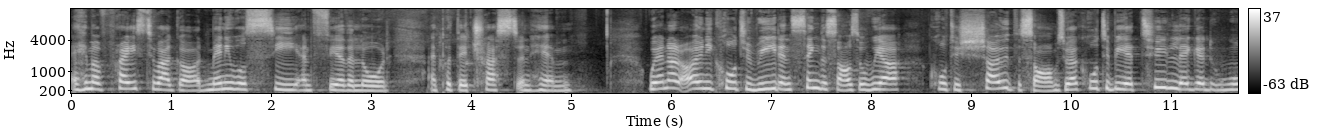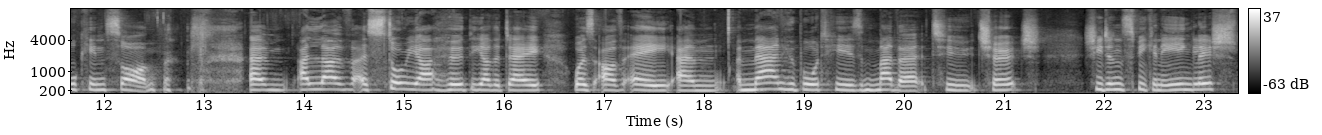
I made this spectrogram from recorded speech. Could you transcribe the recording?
a hymn of praise to our God. Many will see and fear the Lord and put their trust in Him. We're not only called to read and sing the Psalms, but we are called to show the Psalms. We are called to be a two legged walking Psalm. um, I love a story I heard the other day was of a, um, a man who brought his mother to church. She didn't speak any English.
